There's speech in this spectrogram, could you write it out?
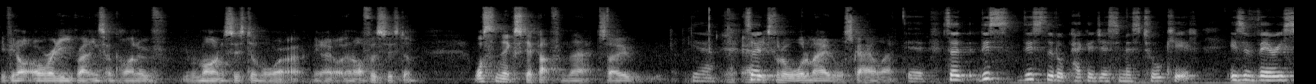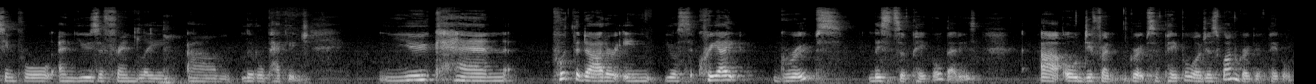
if you're not already running some kind of reminder system or you know an office system. What's the next step up from that? So Yeah. how So do you sort of automate or scale that? Yeah. So this this little package SMS toolkit is a very simple and user friendly um, little package. You can put the data in your create groups, lists of people, that is, uh, or different groups of people, or just one group of people,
